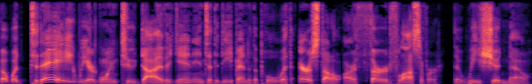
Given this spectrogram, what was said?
But what today we are going to dive again into the deep end of the pool with Aristotle, our third philosopher that we should know.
